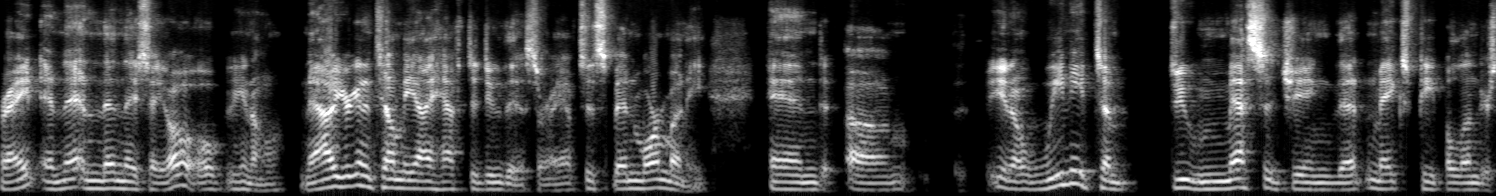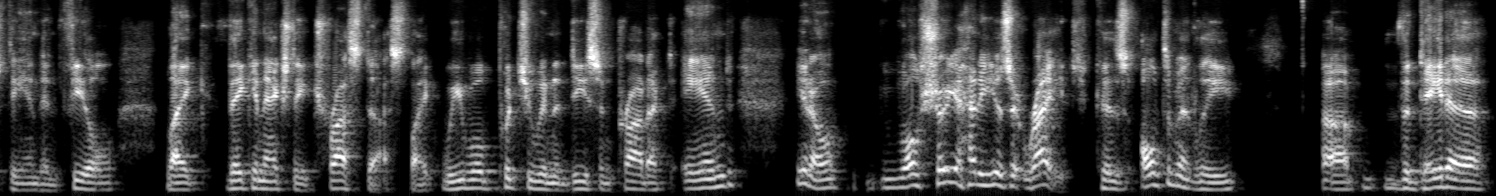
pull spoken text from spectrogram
right? And then and then they say oh you know now you're going to tell me i have to do this or i have to spend more money and um, you know we need to do messaging that makes people understand and feel like they can actually trust us. Like we will put you in a decent product and you know we'll show you how to use it right. Because ultimately uh, the data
